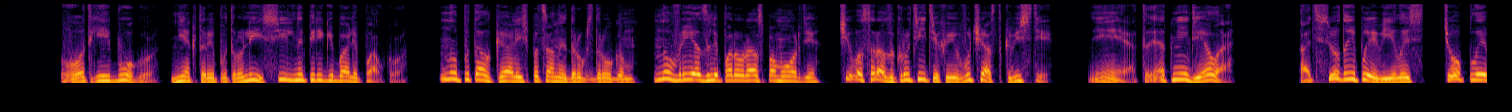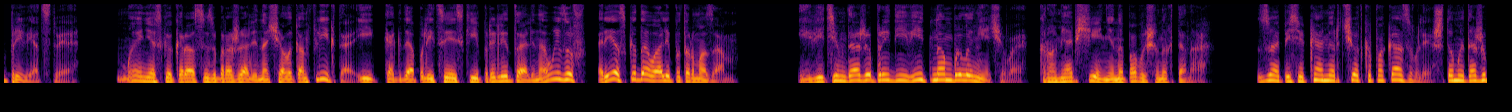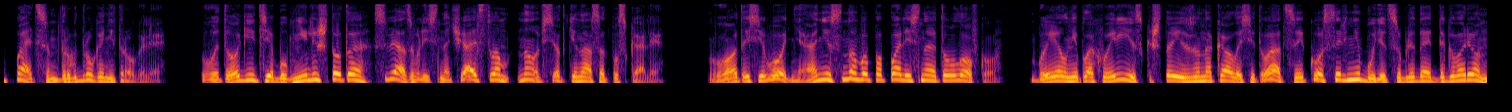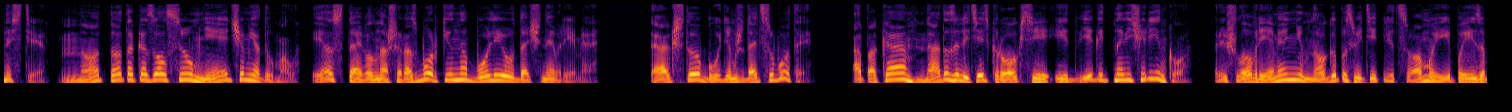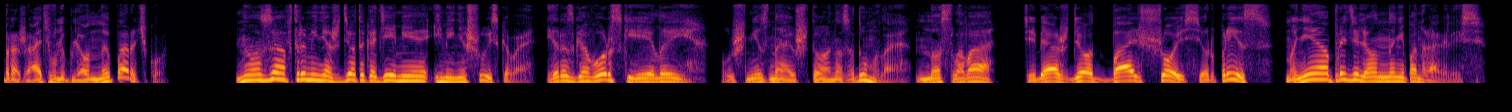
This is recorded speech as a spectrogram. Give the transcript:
Вот ей-богу, некоторые патрули сильно перегибали палку. Ну, потолкались пацаны друг с другом, ну, врезали пару раз по морде. Чего сразу крутить их и в участок вести? Нет, это не дело. Отсюда и появилось теплое приветствие. Мы несколько раз изображали начало конфликта, и, когда полицейские прилетали на вызов, резко давали по тормозам. И ведь им даже предъявить нам было нечего, кроме общения на повышенных тонах. Записи камер четко показывали, что мы даже пальцем друг друга не трогали. В итоге те бубнили что-то, связывались с начальством, но все-таки нас отпускали. Вот и сегодня они снова попались на эту уловку. Был неплохой риск, что из-за накала ситуации Косарь не будет соблюдать договоренности, но тот оказался умнее, чем я думал, и оставил наши разборки на более удачное время. Так что будем ждать субботы. А пока надо залететь к Рокси и двигать на вечеринку. Пришло время немного посветить лицом и поизображать влюбленную парочку. Но завтра меня ждет Академия имени Шуйского и разговор с Кейлой. Уж не знаю, что она задумала, но слова «Тебя ждет большой сюрприз» мне определенно не понравились.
